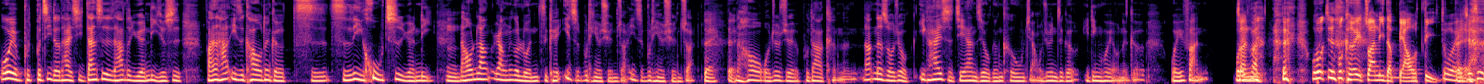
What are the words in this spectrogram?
我也不不记得太细，但是它的原理就是，反正它一直靠那个磁磁力互斥原理，嗯，然后让让那个轮子可以一直不停的旋转，一直不停的旋转。对对然后我就觉得不大可能。那那时候就一开始接案只有跟客户讲，我觉得你这个一定会有那个违反违反，对我不就不可以专利的标的。对，就是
